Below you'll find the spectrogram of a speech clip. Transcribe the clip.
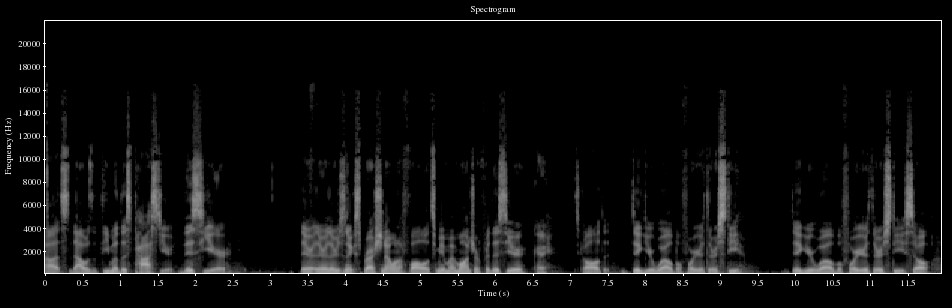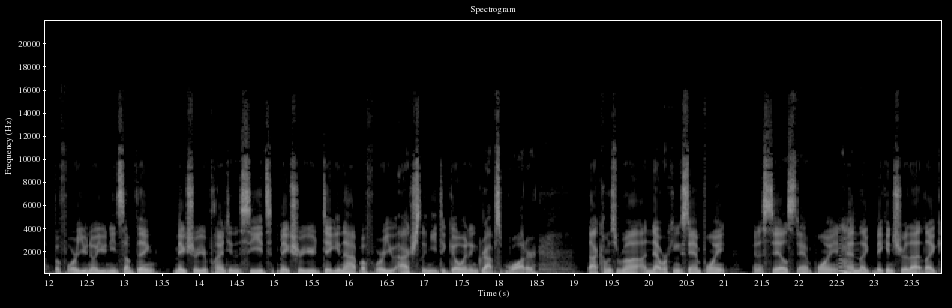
Uh, so that was the theme of this past year. This year, there, there there's an expression I want to follow. It's me and my mantra for this year. Okay. It's called dig your well before you're thirsty. Dig your well before you're thirsty. So before you know you need something, make sure you're planting the seeds. Make sure you're digging that before you actually need to go in and grab some water. That comes from a, a networking standpoint and a sales standpoint, and like making sure that like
